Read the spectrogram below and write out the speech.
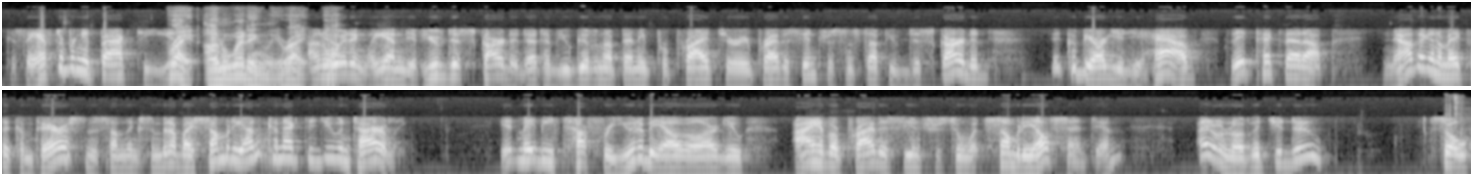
because they have to bring it back to you. Right, unwittingly, right. Unwittingly. Yeah. And if you've discarded it, have you given up any proprietary privacy interests and stuff you've discarded? It could be argued you have. They pick that up. Now they're going to make the comparison to something submitted by somebody unconnected to you entirely. It may be tough for you to be able to argue, I have a privacy interest in what somebody else sent in. I don't know that you do. So,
